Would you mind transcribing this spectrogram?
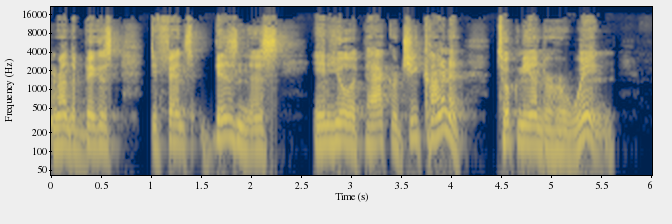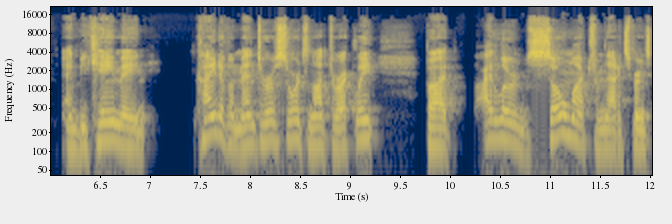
ran the biggest defense business in Hewlett Packard. She kind of took me under her wing and became a kind of a mentor of sorts, not directly, but I learned so much from that experience,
